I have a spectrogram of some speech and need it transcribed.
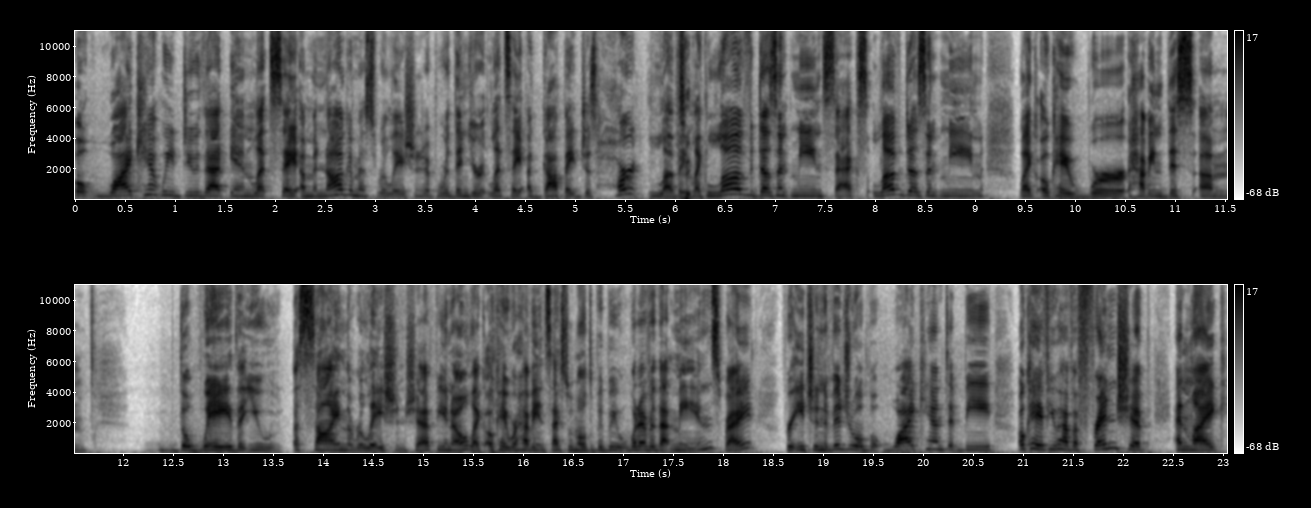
but why can't we do that in let's say a monogamous relationship where then you're let's say agape, just heart loving. So- like love doesn't mean sex. Love doesn't mean like okay, we're having this. um the way that you assign the relationship, you know, like, okay, we're having sex with multiple people, whatever that means, right? For each individual. But why can't it be, okay, if you have a friendship and like,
